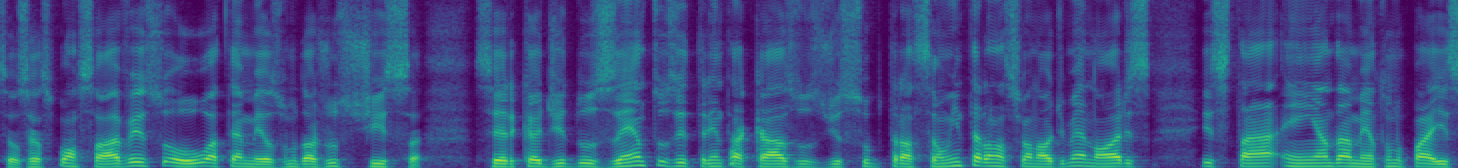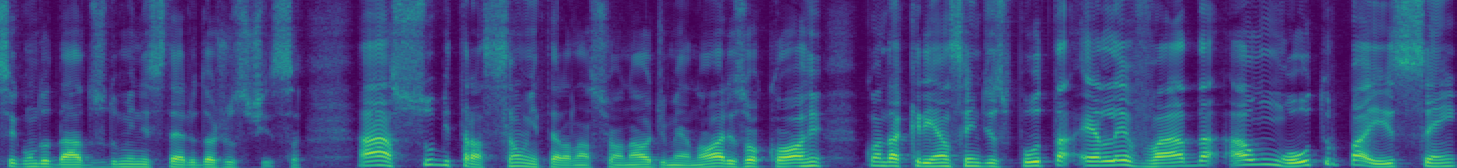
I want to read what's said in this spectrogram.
seus responsáveis ou até mesmo da Justiça. Cerca de 230 casos de subtração internacional de menores está em andamento no país, segundo dados do Ministério da Justiça. A subtração internacional de menores ocorre quando a criança em disputa é levada a um outro país sem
